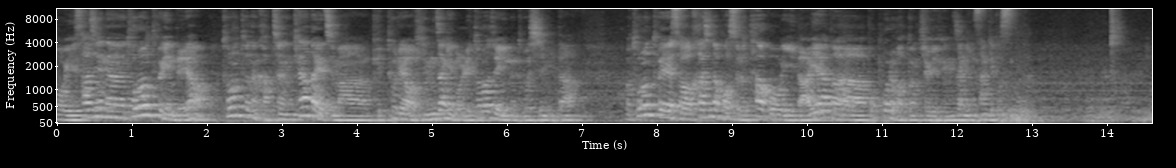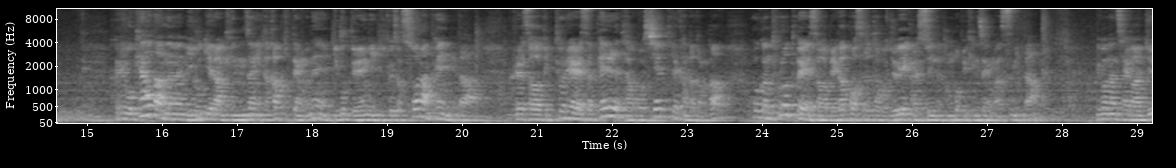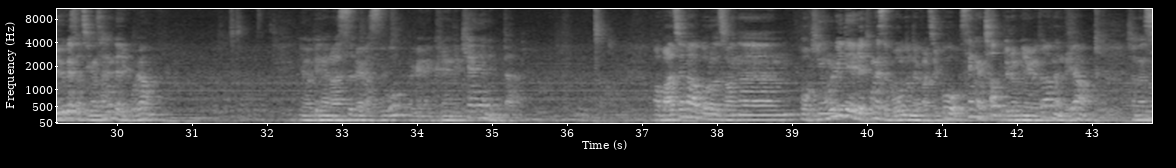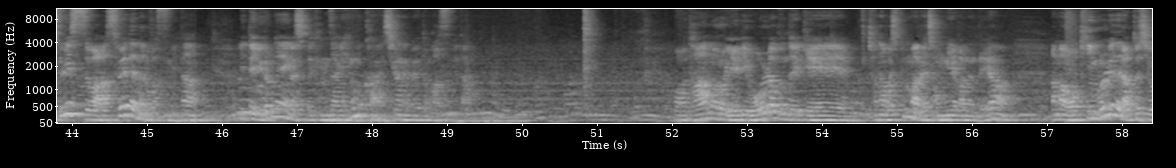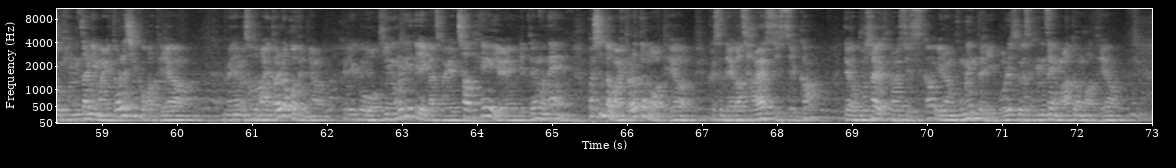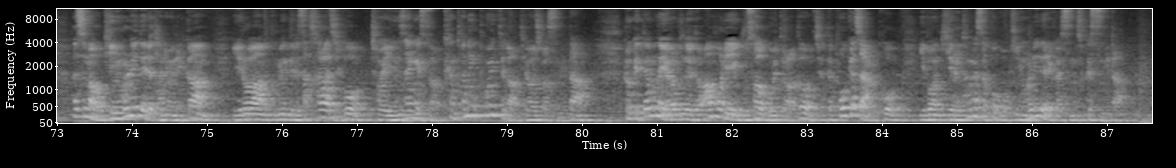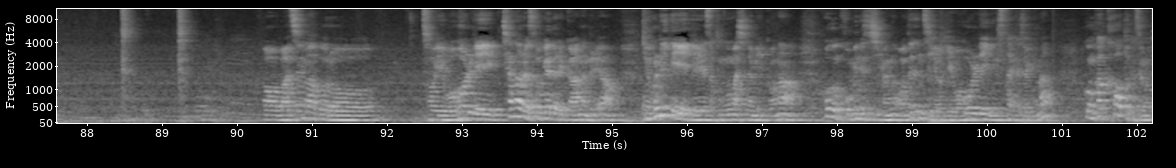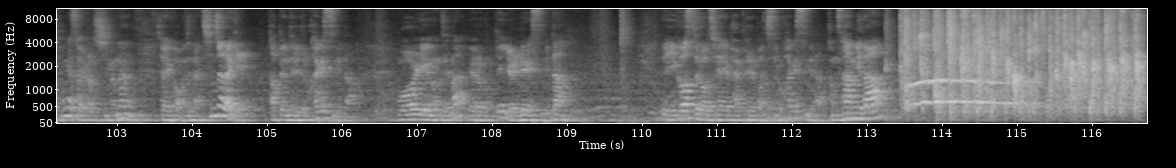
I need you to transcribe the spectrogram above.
어, 이 사진은 토론토인데요. 토론토는 같은 캐나다이지만 빅토리아와 굉장히 멀리 떨어져 있는 도시입니다. 어, 토론토에서 카지노 버스를 타고 이 나이아가라 폭포를 봤던 기억이 굉장히 인상 깊었습니다. 그리고 캐나다는 미국이랑 굉장히 가깝기 때문에 미국 여행이 비교적 수월한 편입니다. 그래서 빅토리아에서 페리를 타고 시애틀을 간다던가 혹은 토론토에서 메가버스를 타고 뉴욕에 갈 수 있는 방법이 굉장히 많습니다. 이거는 제가 뉴욕에서 찍은 사진들이고요. 여기는 라스베가스고 여기는 그랜드 캐니언입니다. 어, 마지막으로 저는 워킹 홀리데이를 통해서 모은 돈을 가지고 생애 첫 유럽 여행을 떠났는데요. 저는 스위스와 스웨덴으로 갔습니다. 이때 유럽 여행 갔을 때 굉장히 행복한 시간을 보냈던 것 같습니다. 어, 다음으로 예비 워홀러 분들께 전하고 싶은 말을 정리해봤는데요. 아마 워킹 홀리데이를 앞두시고 굉장히 많이 떨리실 것 같아요. 왜냐면 저도 많이 떨렸거든요. 그리고 워킹 홀리데이가 저의 첫 해외 여행이기 때문에 훨씬 더 많이 떨렸던 것 같아요. 그래서 내가 잘할 수 있을까? 내가 무사히 돌아올 수 있을까? 이런 고민들이 머릿속에서 굉장히 많았던 것 같아요. 하지만 워킹 홀리데이를 다녀오니까 이러한 고민들이 싹 사라지고 저희 인생에서 큰 터닝 포인트가 되어 주었습니다. 그렇기 때문에 여러분들도 아무리 무서워 보이더라도 절대 포기하지 않고 이번 기회를 통해서 꼭 워킹 홀리데이를 갔으면 좋겠습니다. 어, 마지막으로 저희 워홀릭 채널을 소개해드릴까 하는데요. 워킹 홀리데이에 대해서 궁금하신 점이 있거나 혹은 고민 있으시면 언제든지 여기 워홀릭 인스타 계정이나 혹은 카카오톡 계정을 통해서 연락 주시면 저희가 언제나 친절하게 답변 드리도록 하겠습니다. 워홀릭은 언제나 여러분께 열려 있습니다. 네, 이것으로 제 발표를 마치도록 하겠습니다. 감사합니다.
